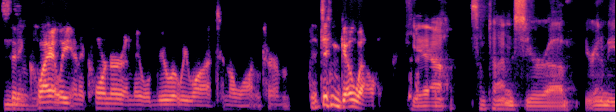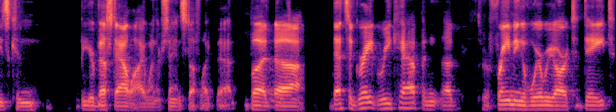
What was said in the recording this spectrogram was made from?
sitting mm. quietly in a corner and they will do what we want in the long term. It didn't go well. yeah, sometimes your uh, your enemies can be your best ally when they're saying stuff like that. But uh, that's a great recap and uh, sort of framing of where we are to date.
